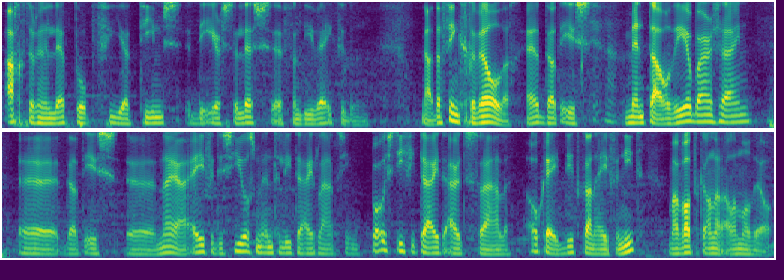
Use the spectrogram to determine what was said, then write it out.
achter hun laptop via Teams de eerste les eh, van die week te doen. Nou, dat vind ik geweldig. Hè? Dat is mentaal weerbaar zijn. Eh, dat is eh, nou ja, even de SEALS-mentaliteit laten zien. Positiviteit uitstralen. Oké, dit kan even niet, maar wat kan er allemaal wel?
